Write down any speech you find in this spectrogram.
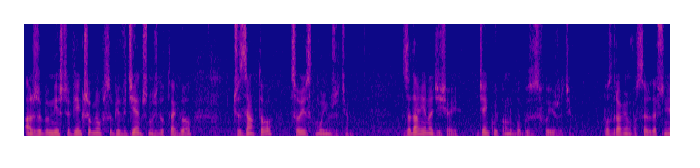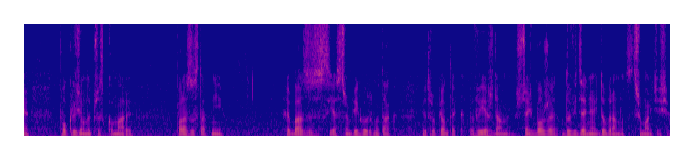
ale żebym jeszcze większą miał w sobie wdzięczność do tego, czy za to, co jest moim życiem. Zadanie na dzisiaj. Dziękuj Panu Bogu za swoje życie. Pozdrawiam Was serdecznie, pogryziony przez komary. Po raz ostatni, chyba z, Jastrzębiej Gór, no tak. Jutro piątek wyjeżdżamy. Szczęść Boże, do widzenia i dobranoc. Trzymajcie się.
